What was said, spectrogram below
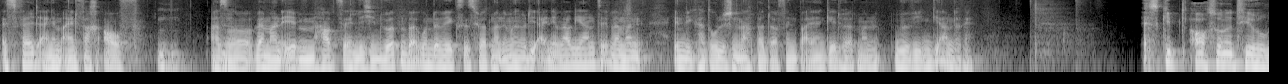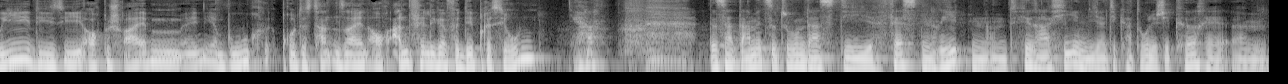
es fällt einem einfach auf. Mhm. Also wenn man eben hauptsächlich in Württemberg unterwegs ist, hört man immer nur die eine Variante. Wenn man in die katholischen Nachbardörfer in Bayern geht, hört man überwiegend die andere. Es gibt auch so eine Theorie, die Sie auch beschreiben in Ihrem Buch, Protestanten seien auch anfälliger für Depressionen. Ja, das hat damit zu tun, dass die festen Riten und Hierarchien, die ja die katholische Kirche ähm,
